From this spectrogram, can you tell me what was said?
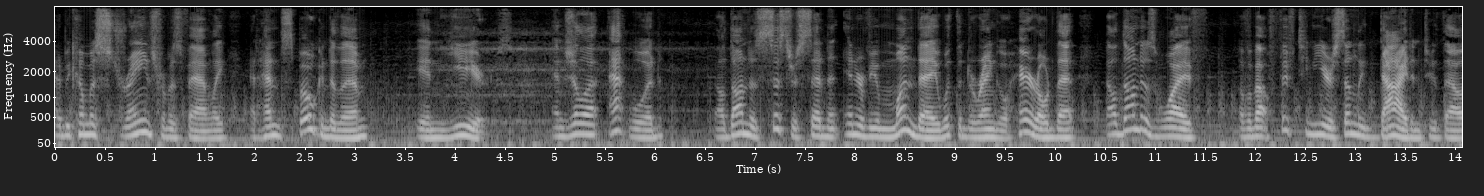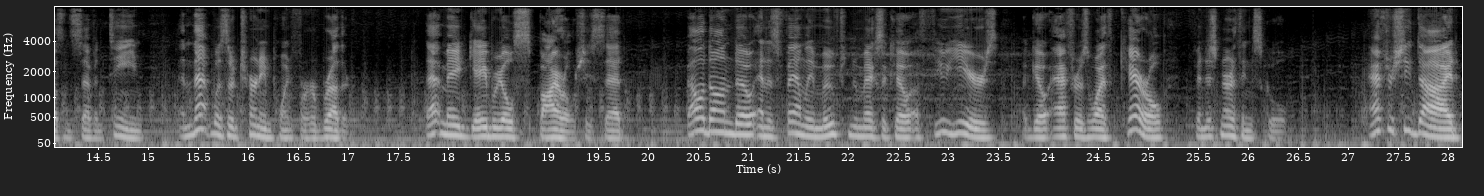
had become estranged from his family and hadn't spoken to them in years. Angela Atwood, Baldondo's sister, said in an interview Monday with the Durango Herald that Baldondo's wife of about 15 years suddenly died in 2017, and that was the turning point for her brother. That made Gabriel spiral, she said. Baladondo and his family moved to New Mexico a few years ago after his wife Carol finished nursing school. After she died,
